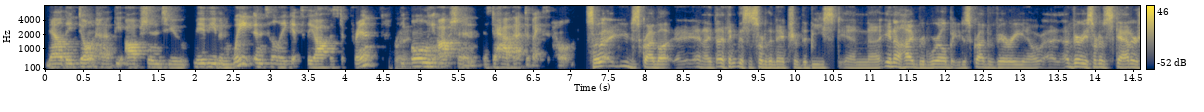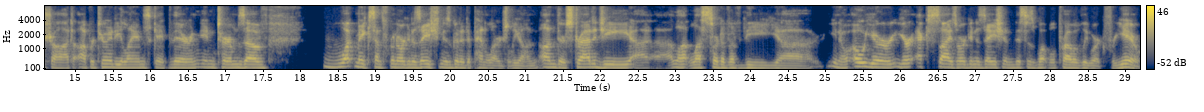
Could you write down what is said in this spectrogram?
now they don't have the option to maybe even wait until they get to the office to print. Right. The only option is to have that device at home. So uh, you describe, a, and I, I, think this is sort of the nature of the beast in uh, in a hybrid world. But you describe a very, you know, a, a very sort of scattershot opportunity landscape there in, in terms of what makes sense for an organization is going to depend largely on on their strategy uh, a lot less sort of of the uh, you know oh your your size organization this is what will probably work for you.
